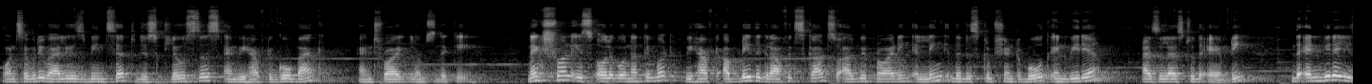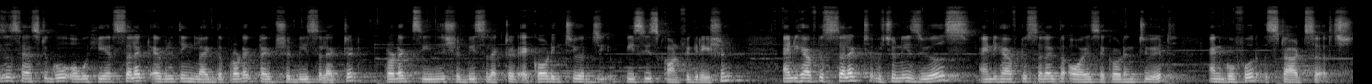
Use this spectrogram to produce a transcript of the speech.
once every value has been set just close this and we have to go back and try launch the game. Next one is all about nothing but we have to update the graphics card. So I'll be providing a link in the description to both NVIDIA as well as to the AMD. The NVIDIA users has to go over here, select everything like the product type should be selected. Product series should be selected according to your PC's configuration. And you have to select which one is yours and you have to select the OS according to it. And go for start search.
